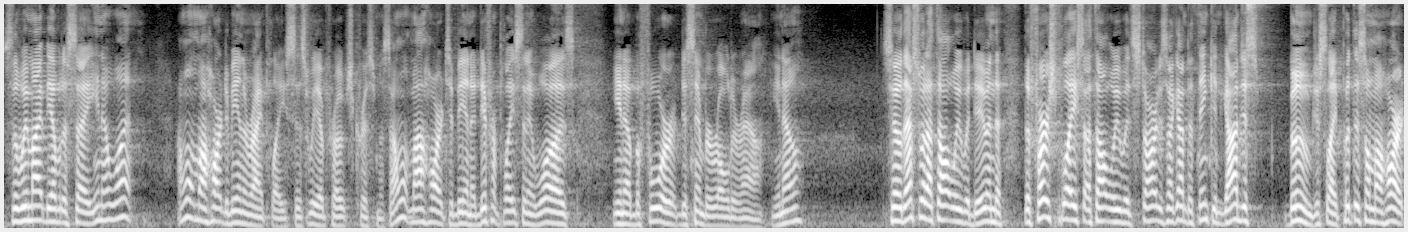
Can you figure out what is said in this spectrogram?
so that we might be able to say, you know what? I want my heart to be in the right place as we approach Christmas. I want my heart to be in a different place than it was, you know, before December rolled around, you know? So that's what I thought we would do. And the, the first place I thought we would start is I got to thinking, God just, boom, just like put this on my heart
